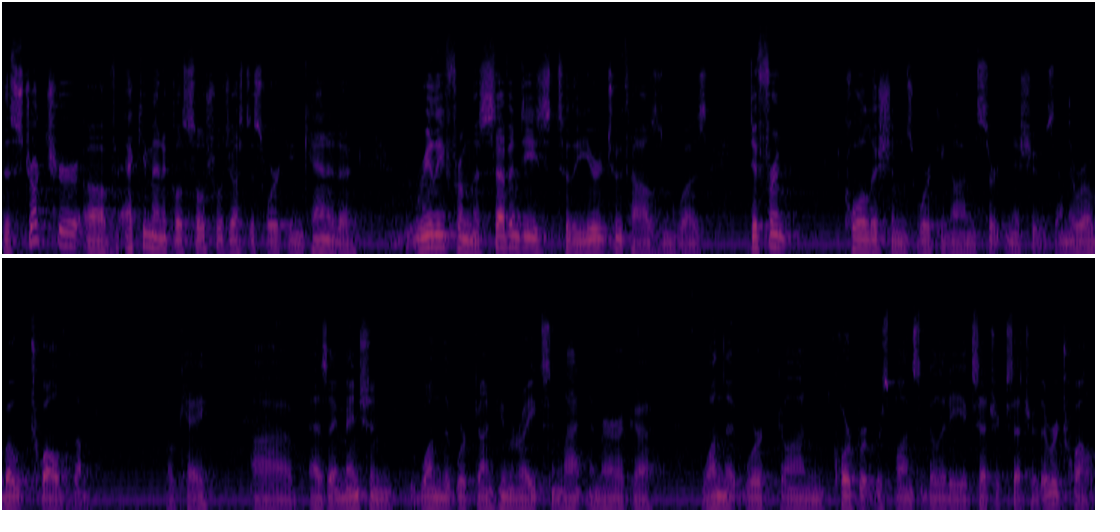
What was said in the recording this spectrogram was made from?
the structure of ecumenical social justice work in Canada, really from the 70s to the year 2000, was different coalitions working on certain issues, and there were about 12 of them, okay? Uh, As I mentioned, one that worked on human rights in Latin America, one that worked on corporate responsibility, et cetera, et cetera. There were 12.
